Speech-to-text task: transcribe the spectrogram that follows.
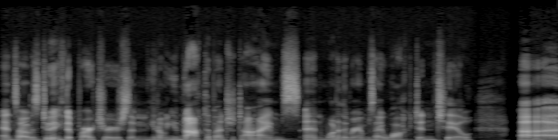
And so I was doing departures, and you know, you knock a bunch of times. And one of the rooms I walked into, uh,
